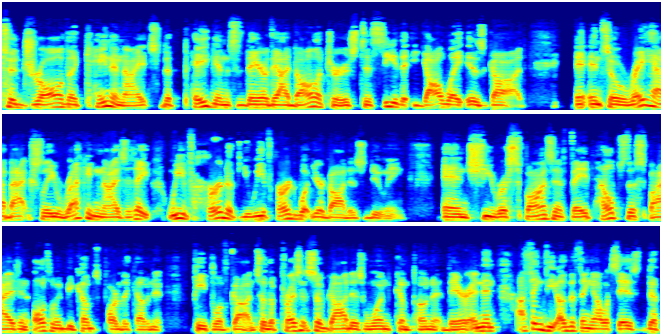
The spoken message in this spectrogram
to draw the Canaanites, the pagans there, the idolaters, to see that Yahweh is God. And, and, so Rahab actually recognizes, hey, we've heard of you. We've heard what your God is doing. And she responds in faith, helps the spies, and ultimately becomes part of the covenant people of God. And so the presence of God is one component there. And then I think the other thing I would say is the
